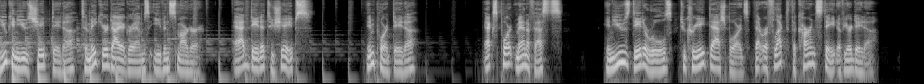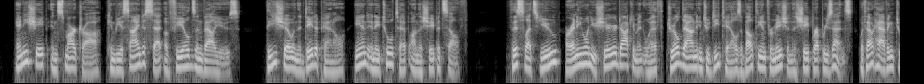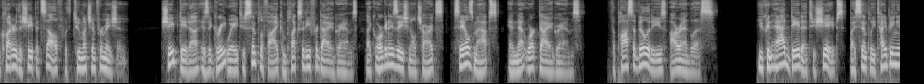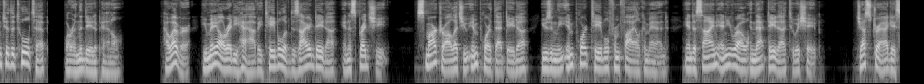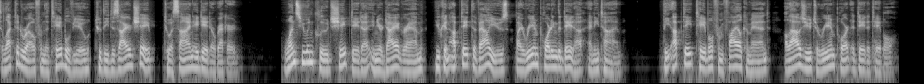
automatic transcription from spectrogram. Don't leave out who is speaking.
Speaker 1: You can use shape data to make your diagrams even smarter. Add data to shapes, import data, export manifests, and use data rules to create dashboards that reflect the current state of your data. Any shape in SmartDraw can be assigned a set of fields and values. These show in the Data panel and in a tooltip on the shape itself. This lets you or anyone you share your document with drill down into details about the information the shape represents without having to clutter the shape itself with too much information. Shape data is a great way to simplify complexity for diagrams, like organizational charts, sales maps, and network diagrams. The possibilities are endless. You can add data to shapes by simply typing into the tooltip or in the data panel. However, you may already have a table of desired data in a spreadsheet. SmartDraw lets you import that data using the Import Table from File command and assign any row in that data to a shape. Just drag a selected row from the table view to the desired shape to assign a data record. Once you include shape data in your diagram, you can update the values by re-importing the data anytime. The Update Table from File command allows you to re-import a data table.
